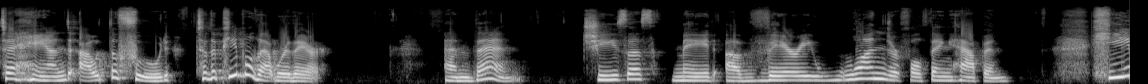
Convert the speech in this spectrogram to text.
to hand out the food to the people that were there. And then Jesus made a very wonderful thing happen. He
